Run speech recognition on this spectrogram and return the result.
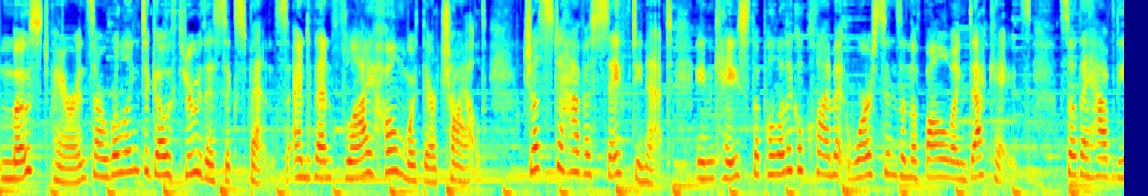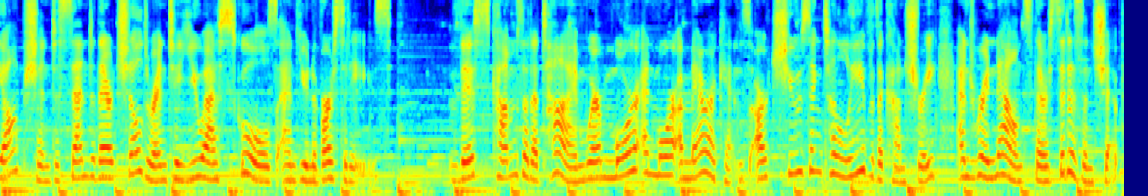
Most parents are willing to go through this expense and then fly home with their child, just to have a safety net in case the political climate worsens in the following decades, so they have the option to send their children to U.S. schools and universities. This comes at a time where more and more Americans are choosing to leave the country and renounce their citizenship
